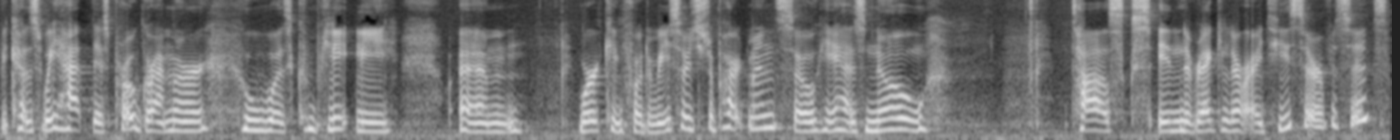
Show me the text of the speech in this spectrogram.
because we had this programmer who was completely um, working for the research department, so he has no tasks in the regular IT services.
